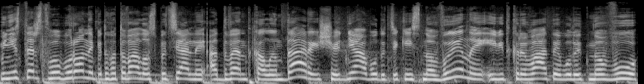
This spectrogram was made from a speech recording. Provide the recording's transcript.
Міністерство оборони підготувало спеціальний адвент-календар, і щодня будуть якісь новини, і відкривати будуть нову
